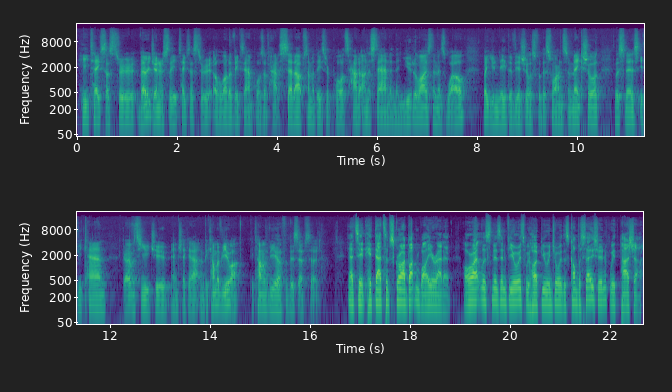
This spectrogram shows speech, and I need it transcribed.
He takes us through, very generously, takes us through a lot of examples of how to set up some of these reports, how to understand and then utilize them as well. But you need the visuals for this one. So make sure, listeners, if you can, go over to YouTube and check it out and become a viewer. Become a viewer for this episode. That's it. Hit that subscribe button while you're at it. All right, listeners and viewers, we hope you enjoy this conversation with Pasha.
